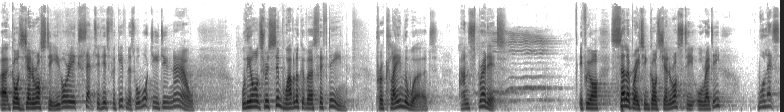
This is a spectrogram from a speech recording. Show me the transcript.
uh, God's generosity, you've already accepted His forgiveness. Well, what do you do now? Well, the answer is simple. Have a look at verse 15. Proclaim the word and spread it. If we are celebrating God's generosity already, well, let's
